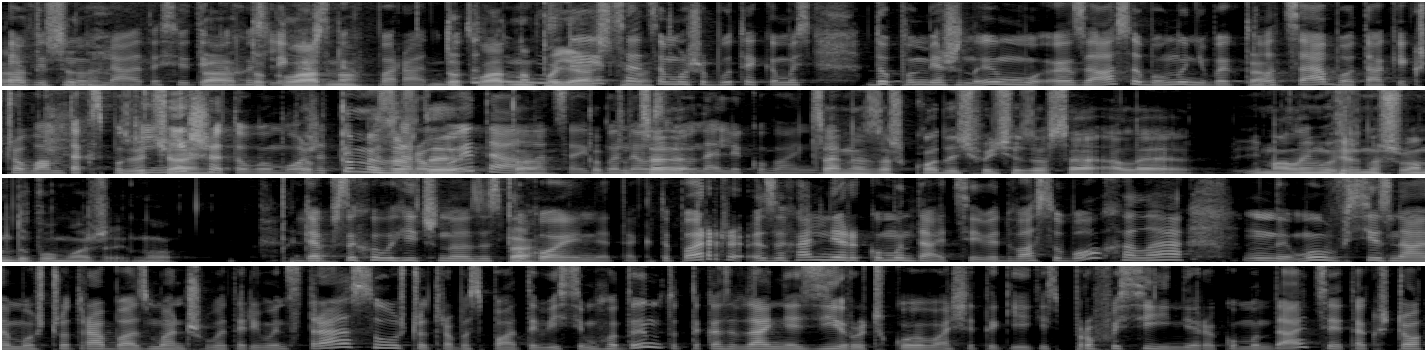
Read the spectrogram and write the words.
старатися відмовлятися від та, якихось докладно, лікарських порад. Ну, докладно ну, пояснювати. Це може бути якимось допоміжним е, засобом, ну ніби як та. плацебо, так якщо вам так спокійніше, Звичайно. то ви можете тобто це робити, але це якби тобто не це, основне лікування. Це не зашкодить швидше за все, але і мало ймовірно, що вам допоможе. Ну для психологічного заспокоєння. Так. так тепер загальні рекомендації від вас обох, але ми всі знаємо, що треба зменшувати рівень стресу, що треба спати 8 годин. Тут таке завдання зірочкою, ваші такі якісь професійні рекомендації. Так що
